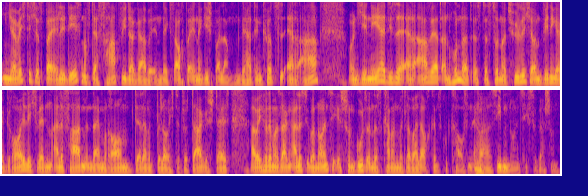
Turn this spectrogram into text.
Ja, wichtig ist bei LEDs noch der Farbwiedergabeindex, auch bei Energiesparlampen. Der hat den Kürzel RA und je näher dieser RA-Wert an 100 ist, desto natürlicher und weniger gräulich werden alle Farben in deinem Raum, der damit beleuchtet wird, dargestellt. Aber ich würde mal sagen, alles über 90 ist schon gut und das kann man mittlerweile auch ganz gut kaufen. RA 97 sogar schon.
